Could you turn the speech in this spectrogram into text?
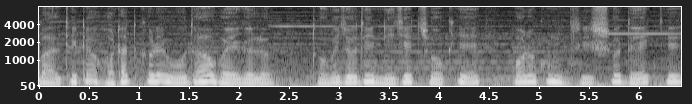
বালতিটা হঠাৎ করে উধাও হয়ে গেল। তুমি যদি নিজের চোখে ওরকম দৃশ্য দেখতে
